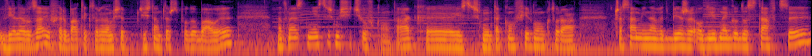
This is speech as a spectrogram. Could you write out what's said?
wiele rodzajów herbaty, które nam się gdzieś tam też spodobały. Natomiast nie jesteśmy sieciówką, tak? E, Jesteśmy taką firmą, która czasami nawet bierze od jednego dostawcy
